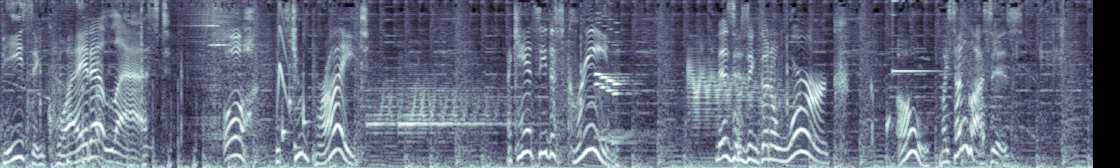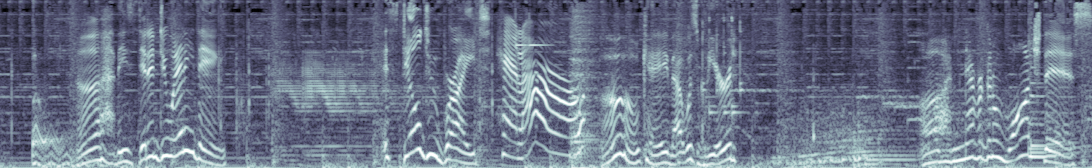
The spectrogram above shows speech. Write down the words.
Peace and quiet at last. Oh, it's too bright. I can't see the screen. This isn't gonna work. Oh, my sunglasses. Ugh, these didn't do anything. It's still too bright. Hello? Oh, okay, that was weird. Oh, I'm never gonna watch this.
